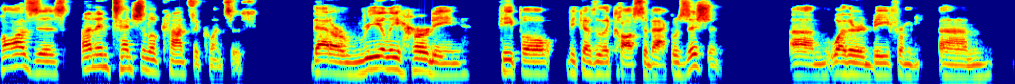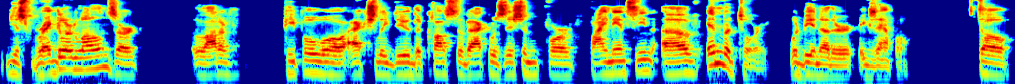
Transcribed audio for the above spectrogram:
causes unintentional consequences that are really hurting people because of the cost of acquisition, um, whether it be from um, just regular loans or a lot of people will actually do the cost of acquisition for financing of inventory would be another example. So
